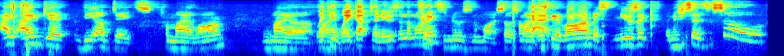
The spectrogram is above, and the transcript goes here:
I I get the updates from my alarm. My uh like my, you wake up to news in the morning. It's news in the morning. So it's my it's the alarm, it's music, and then she says, "So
